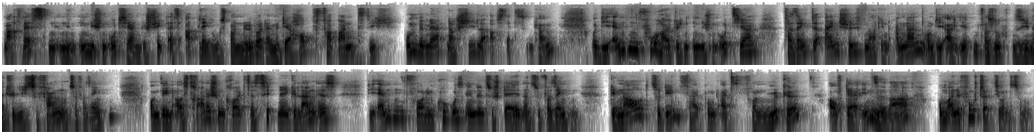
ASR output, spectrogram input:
nach Westen in den Indischen Ozean geschickt als Ablenkungsmanöver, damit der Hauptverband sich unbemerkt nach Chile absetzen kann. Und die Emden fuhr halt durch den Indischen Ozean, versenkte ein Schiff nach den anderen und die Alliierten versuchten sie natürlich zu fangen und zu versenken. Und den australischen Kreuzer Sydney gelang es, die Emden vor den Kokosinseln zu stellen und zu versenken. Genau zu dem Zeitpunkt, als von Mücke auf der Insel war, um eine Funkstation zu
